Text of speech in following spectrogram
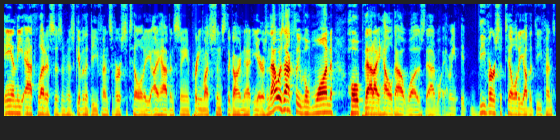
and the athleticism has given the defense versatility I haven't seen pretty much since the Garnett years, and that was actually the one hope that I held out was that I mean it, the versatility of the defense,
